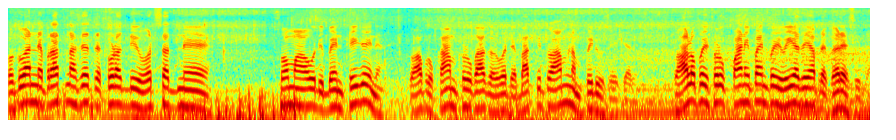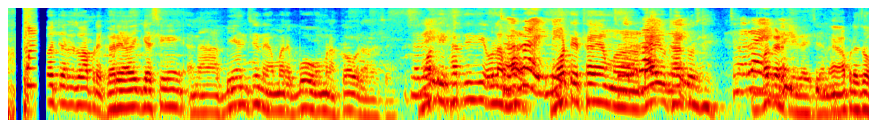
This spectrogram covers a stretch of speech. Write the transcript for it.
ભગવાનને પ્રાર્થના છે તે થોડાક દિવસ વરસાદને સોમા સુધી બંધ થઈ જાય ને, તો આપણું કામ થોડુંક આગળ વધે. બાકી તો આમ નામ પડ્યું છે અત્યારે. તો હાલો પછી થોડુંક પાણી પાઈને પછી વૈયા જઈએ આપણે ઘરે સીધા. અત્યારે જો આપણે ઘરે આવી ગયા છીએ અને આ બેન છે ને અમારે બહુ હમણાં કવર આવે છે. મોટી થતી હતી, ઓલા મોટે થાય એમ ડાયું. થતું છે. બગડતી જાય છે. અને આપણે જો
